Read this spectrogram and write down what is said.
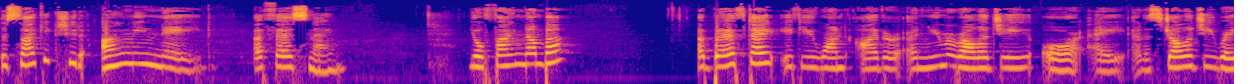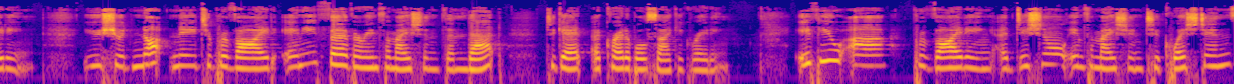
The psychic should only need a first name, your phone number, a birth date if you want either a numerology or a, an astrology reading. You should not need to provide any further information than that to get a credible psychic reading. If you are providing additional information to questions,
